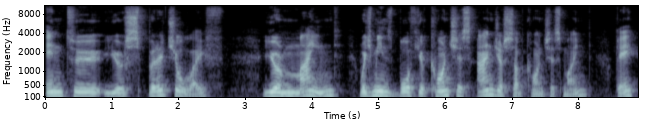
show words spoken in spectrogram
into your spiritual life, your mind, which means both your conscious and your subconscious mind. Okay?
